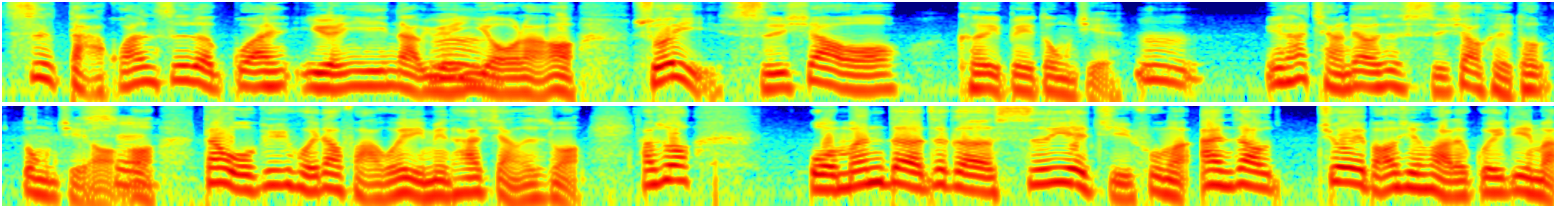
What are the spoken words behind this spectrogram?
是打官司的关原因啊，缘由啦哦，所以时效哦可以被冻结。嗯，因为他强调的是时效可以冻冻结哦哦，但我必须回到法规里面，他讲的是什么？他说。我们的这个失业给付嘛，按照就业保险法的规定嘛，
